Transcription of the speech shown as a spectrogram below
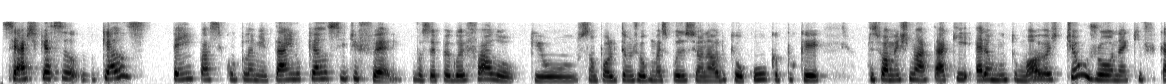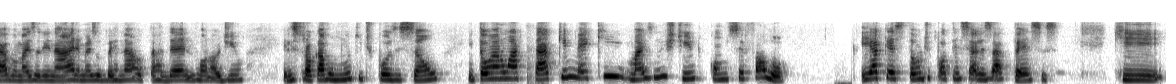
Você acha que essa, o que elas têm para se complementar e no que elas se diferem? Você pegou e falou que o São Paulo tem um jogo mais posicional do que o Cuca, porque principalmente no ataque, era muito móvel. Tinha um Jô, né, que ficava mais ali na área, mas o Bernal, o Tardelli, o Ronaldinho, eles trocavam muito de posição. Então era um ataque meio que mais no instinto, como você falou. E a questão de potencializar peças, que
